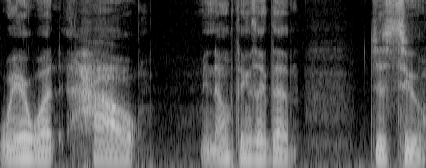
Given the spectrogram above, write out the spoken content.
where, what, how, you know, things like that, just to,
